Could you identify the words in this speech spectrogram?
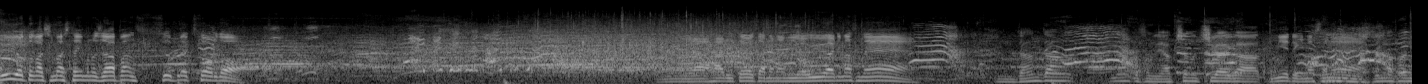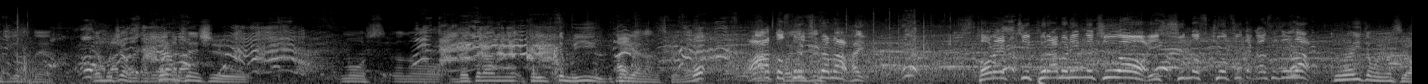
鈍い音がしました今のジャパンスープレックスホールドやはりトヨタ真奈美余裕ありますね、うん、だんだんなんかその役者の違いが見えてきましたね、うん、そんな感じですね。でもちろんクラム選手もうあのベテランと言ってもいいイタリアなんですけどね、はい、あっとストレッチだ、はい。ストレッチプラムリング中央一瞬の隙をついた関節技。これはいいと思いますよ。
